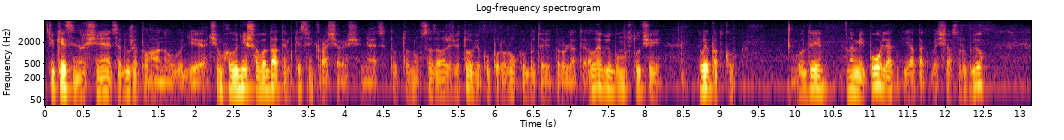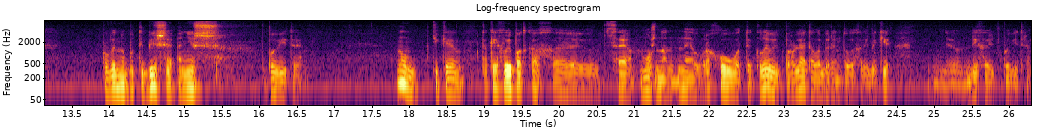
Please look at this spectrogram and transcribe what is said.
Чи кисень розчиняється дуже погано у воді. Чим холодніша вода, тим кисень краще розчиняється. Тобто ну, все залежить від того, в яку пору року будете відправляти. Але в будь-якому случаї, випадку води, на мій погляд, я так весь час роблю, повинно бути більше, аніж повітря. Ну, тільки в таких випадках е, це можна не враховувати, коли ви відправляєте лабіринтових риб, які е, дихають повітрям.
